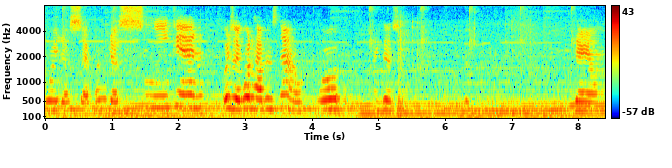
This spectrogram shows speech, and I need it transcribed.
Wait a sec, I'm just sneaking. A sec, what happens now? Well, like this. Damn.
